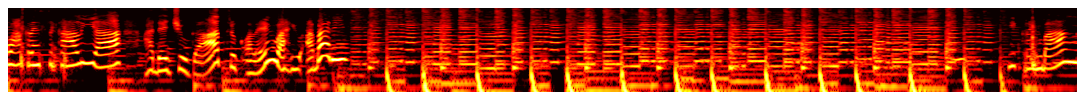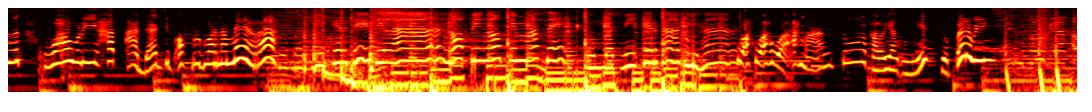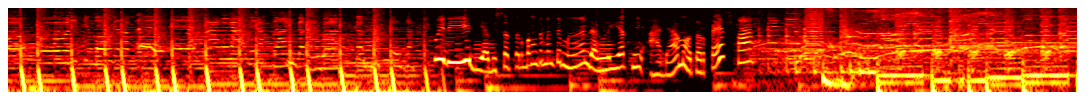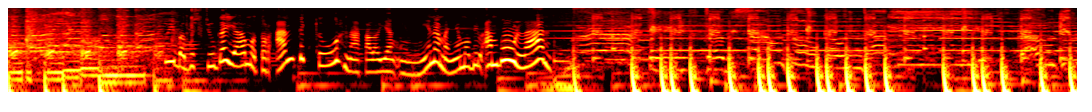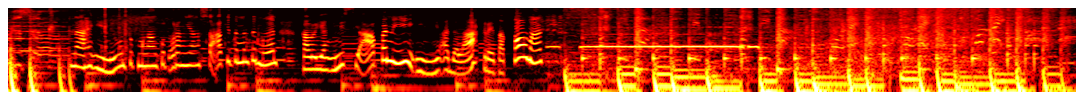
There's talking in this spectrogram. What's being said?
Wah, keren sekali ya. Ada juga truk oleng Wahyu Abadi. Keren banget. Wow, lihat ada Jeep off-road warna merah. Buat mikir cicilan, ngopi-ngopi masih, buat mikir tagihan. Wah, wah, wah, mantul. Kalau yang ini Super Wing. Widih, dia bisa terbang teman-teman dan lihat nih ada motor Vespa. Wih, bagus juga ya motor antik tuh. Nah, kalau yang ini namanya mobil ambulan. Nah, ini untuk mengangkut orang yang sakit, teman-teman. Kalau yang ini siapa nih? Ini adalah kereta Thomas.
